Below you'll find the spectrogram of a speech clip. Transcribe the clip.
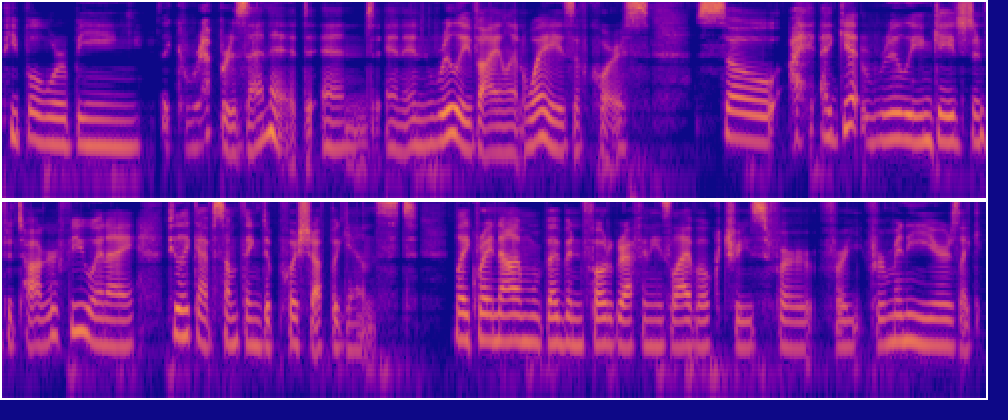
people were being like represented and and in really violent ways of course. So I, I, get really engaged in photography when i feel like i have something to push up against. Like right now i have been photographing these live oak trees for for for many years like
